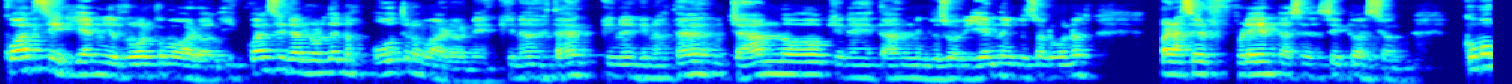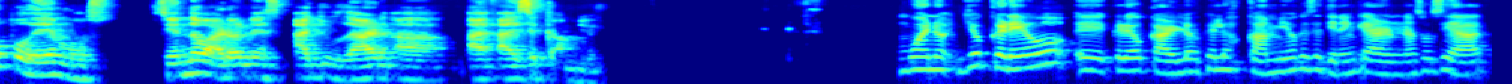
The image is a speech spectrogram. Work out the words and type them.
¿Cuál sería mi rol como varón? ¿Y cuál sería el rol de los otros varones que nos están, que que nos están escuchando, quienes están incluso viendo, incluso algunos, para hacer frente a esa situación? ¿Cómo podemos, siendo varones, ayudar a, a, a ese cambio? Bueno, yo creo, eh, creo, Carlos, que los cambios que se tienen que dar en una sociedad,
